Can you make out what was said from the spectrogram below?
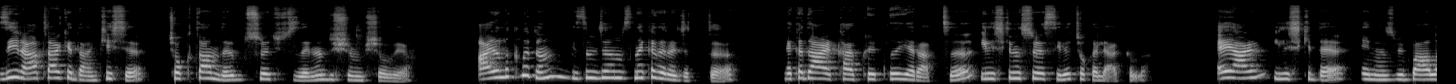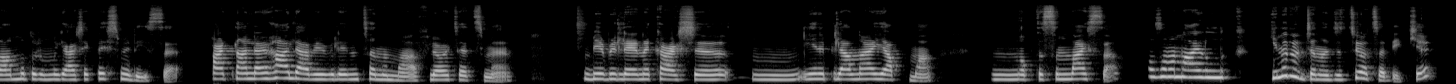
Zira terk eden kişi çoktandır bu süreç üzerine düşünmüş oluyor. Ayrılıkların bizim canımızı ne kadar acıttığı, ne kadar kalp kırıklığı yarattığı ilişkinin süresiyle çok alakalı. Eğer ilişkide henüz bir bağlanma durumu gerçekleşmediyse, partnerler hala birbirlerini tanıma, flört etme, birbirlerine karşı yeni planlar yapma noktasındaysa o zaman ayrılık yine de can acıtıyor tabii ki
